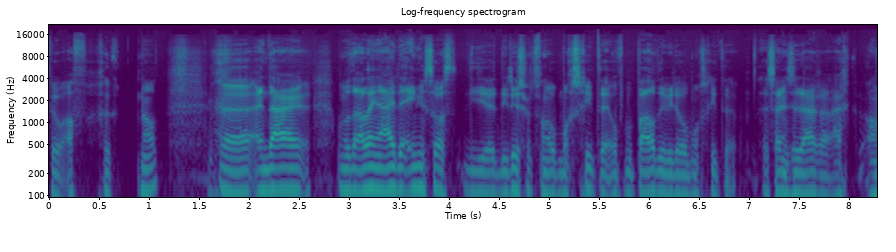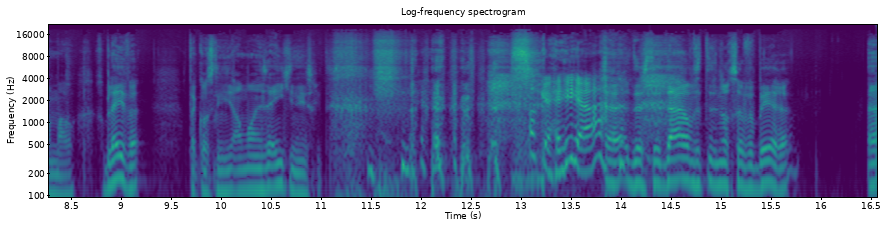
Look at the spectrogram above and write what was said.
veel afgeknald. en daar, omdat alleen hij de enige was die, die er soort van op mocht schieten, of bepaalde wie erop mocht schieten, zijn ze daar eigenlijk allemaal gebleven. Dat kost niet allemaal in zijn eentje neerschieten. Oké, okay, ja. dus de, daarom zitten er nog zoveel beren. Uh,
